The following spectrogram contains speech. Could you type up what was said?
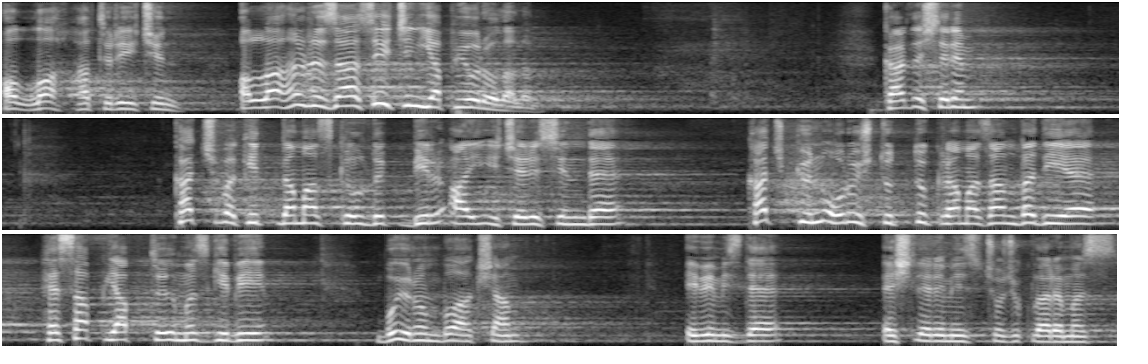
Allah hatırı için Allah'ın rızası için yapıyor olalım. Kardeşlerim kaç vakit namaz kıldık bir ay içerisinde kaç gün oruç tuttuk Ramazan'da diye hesap yaptığımız gibi buyurun bu akşam evimizde eşlerimiz, çocuklarımız,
